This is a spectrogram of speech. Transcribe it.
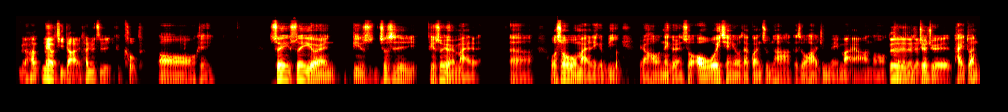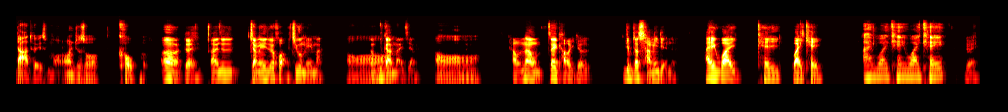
没有他没有提到，它就只是一个 cope，哦，OK，所以所以有人，比如说就是比如说有人买了，呃，我说我买了一个币，然后那个人说，哦，我以前也有在关注他，可是我后来就没买啊，然后可能就觉得拍断大腿什么，然后你就说 COPE，嗯，对，反正就是讲了一堆话，结果没买，哦，不敢买这样。哦，好，那我们再考一个一个比较长一点的，I Y K Y K，I Y K Y K，对，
